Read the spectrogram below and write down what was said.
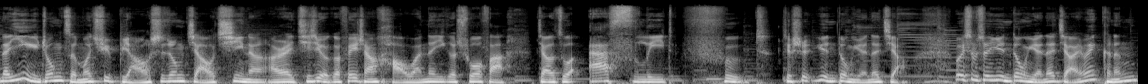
那英语中怎么去表示这种脚气呢？而其实有个非常好玩的一个说法，叫做 athlete foot，就是运动员的脚。为什么是运动员的脚？因为可能。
